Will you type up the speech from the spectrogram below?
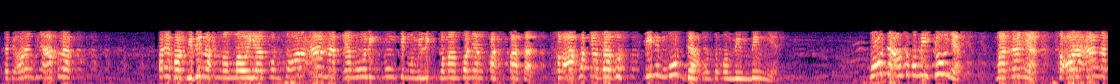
Tapi orang yang punya akhlak. Pada Fafidin yakum seorang anak yang mungkin memiliki kemampuan yang pas-pasan. Kalau akhlaknya bagus, ini mudah untuk membimbingnya. mudah untuk memicunya. Makanya seorang anak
